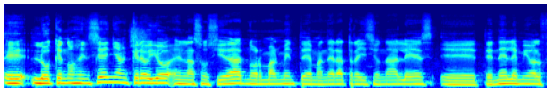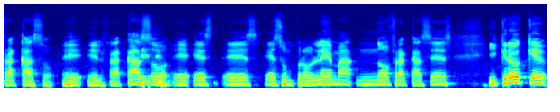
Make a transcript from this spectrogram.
eh, lo que nos enseñan, creo yo, en la sociedad normalmente de manera tradicional es eh, tenerle miedo al fracaso. Eh, el fracaso es, es, es, un problema, no fracases. Y creo que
